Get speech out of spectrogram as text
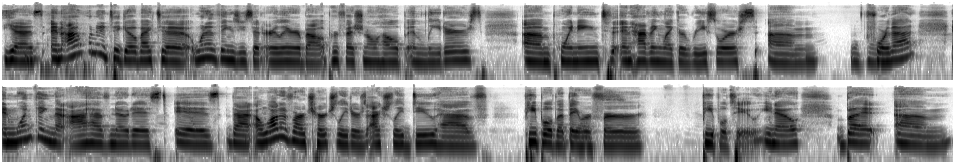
Yes, and I wanted to go back to one of the things you said earlier about professional help and leaders um, pointing to and having like a resource um, for that. And one thing that I have noticed is that a lot of our church leaders actually do have people that they refer people to, you know, but um,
